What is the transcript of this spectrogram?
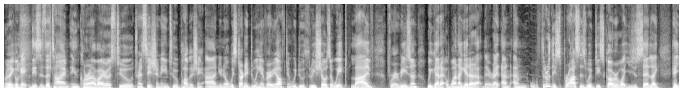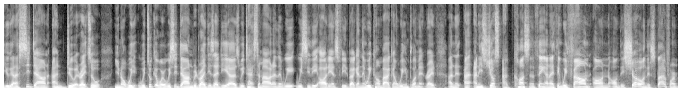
we're like, okay, this is the time in coronavirus to transition into publishing, and you know, we started doing it very often. We do three shows a week live for a reason. We gotta want to get it out there, right? And and through this process, we've discovered what you just said, like, hey, you're gonna sit down and do it, right? So you know, we we took it where we sit down, we write these ideas, we test them out, and then we we see the audience feedback, and then we come back and we implement, right? And it, and it's just a constant thing. And I think we found on on this show on this platform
